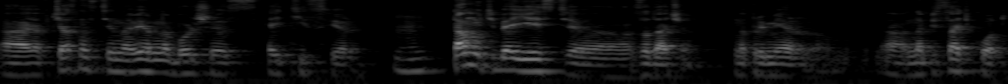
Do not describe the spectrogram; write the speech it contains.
э, в частности, наверное, больше с IT-сферы. Мгм. Там у тебя есть э, задача, например, э, написать код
